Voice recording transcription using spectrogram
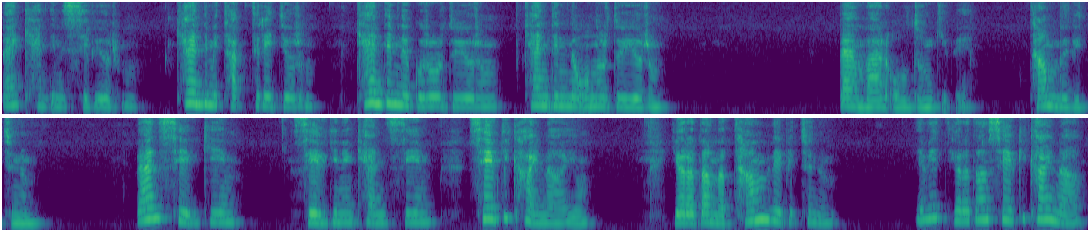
ben kendimi seviyorum. Kendimi takdir ediyorum. Kendimle gurur duyuyorum. Kendimle onur duyuyorum. Ben var olduğum gibi tam ve bütünüm. Ben sevgiyim. Sevginin kendisiyim. Sevgi kaynağıyım. Yaradanla tam ve bütünüm. Evet, Yaradan sevgi kaynağı.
